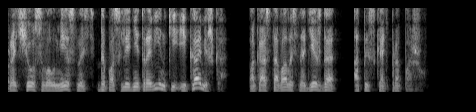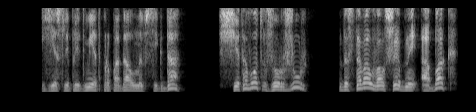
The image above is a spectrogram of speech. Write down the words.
прочесывал местность до последней травинки и камешка, пока оставалась надежда отыскать пропажу. Если предмет пропадал навсегда, счетовод Журжур доставал волшебный абак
